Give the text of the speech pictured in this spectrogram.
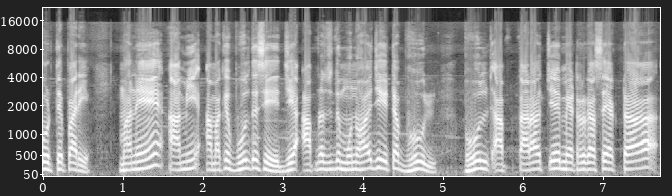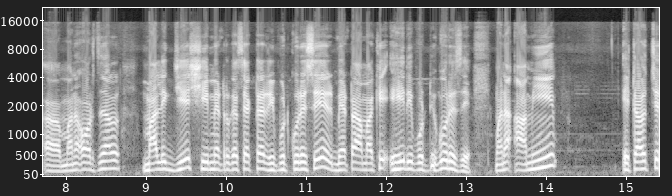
করতে পারি। মানে আমি আমাকে বলতেছে যে আপনার যদি মনে হয় যে এটা ভুল ভুল তারা হচ্ছে মেটার কাছে একটা মানে অরিজিনাল মালিক যে সেই মেটার কাছে একটা রিপোর্ট করেছে মেটা আমাকে এই রিপোর্টটি করেছে। মানে আমি এটা হচ্ছে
